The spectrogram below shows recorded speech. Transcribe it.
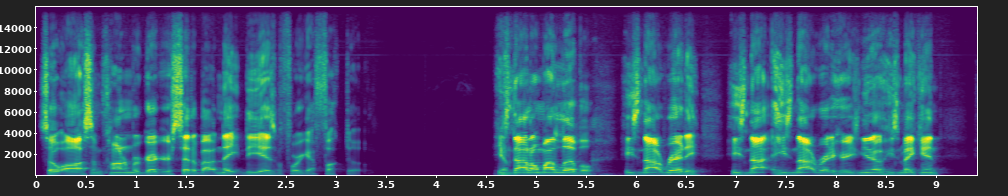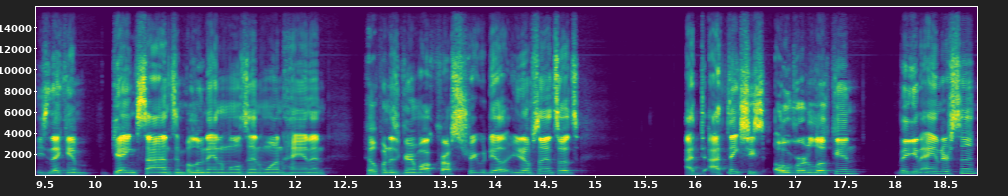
so awesome. Conor McGregor said about Nate Diaz before he got fucked up. He's Yep. not on my level. He's not ready. He's not. He's not ready here. He's, you know, he's making he's making gang signs and balloon animals in one hand and helping his grandma across the street with the other. You know what I'm saying? So it's. I, I think she's overlooking Megan Anderson,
